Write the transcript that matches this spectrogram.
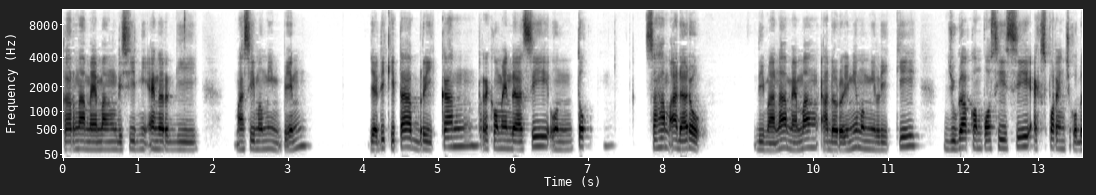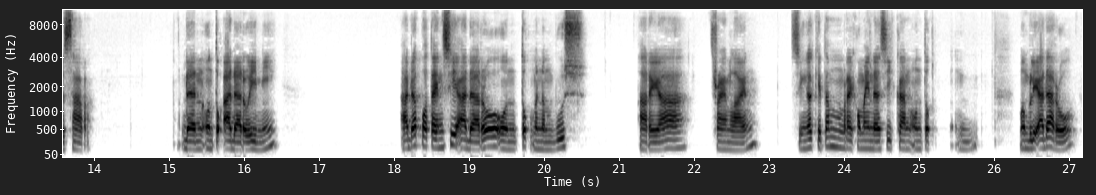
Karena memang di sini energi masih memimpin, jadi kita berikan rekomendasi untuk saham Adaro, di mana memang Adaro ini memiliki juga komposisi ekspor yang cukup besar. Dan untuk Adaro ini, ada potensi Adaro untuk menembus area trendline sehingga kita merekomendasikan untuk membeli Adaro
